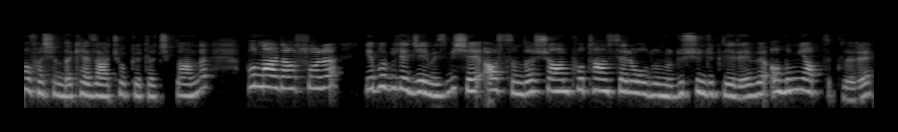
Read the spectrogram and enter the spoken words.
Tofaş'ın da keza çok kötü açıklandı. Bunlardan sonra yapabileceğimiz bir şey aslında şu an potansiyel olduğunu düşündükleri ve alım yaptıkları,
